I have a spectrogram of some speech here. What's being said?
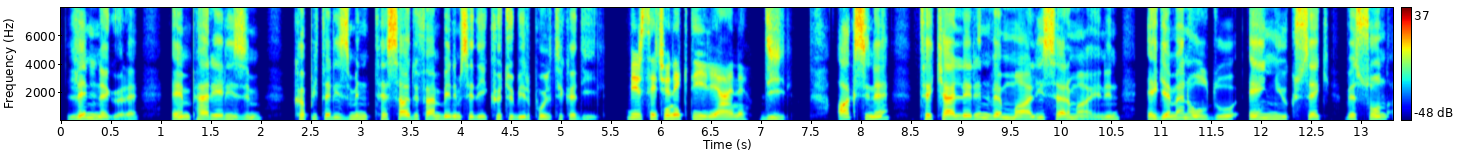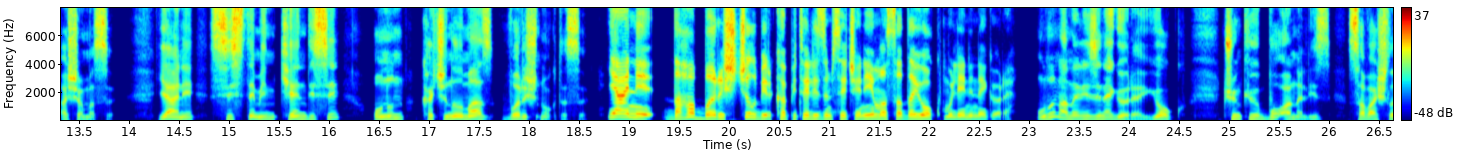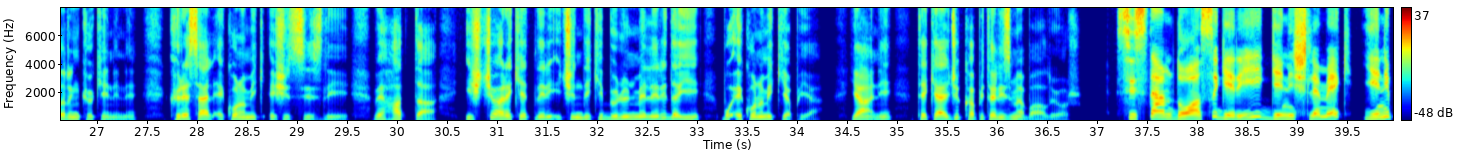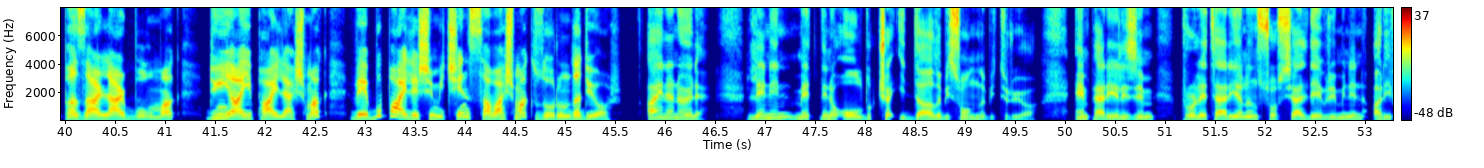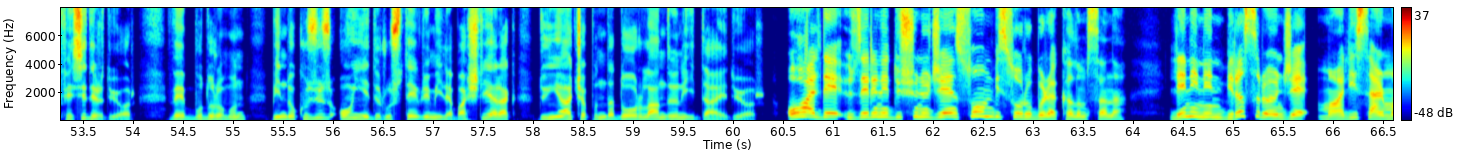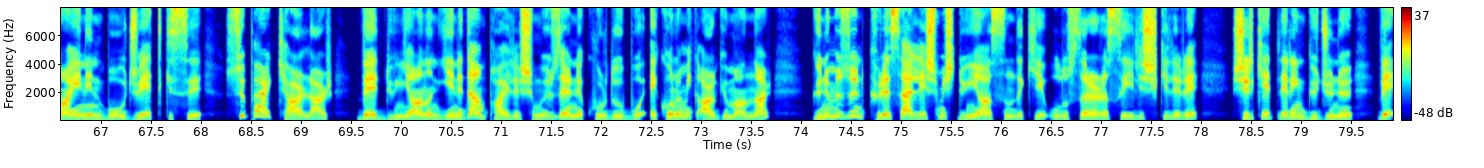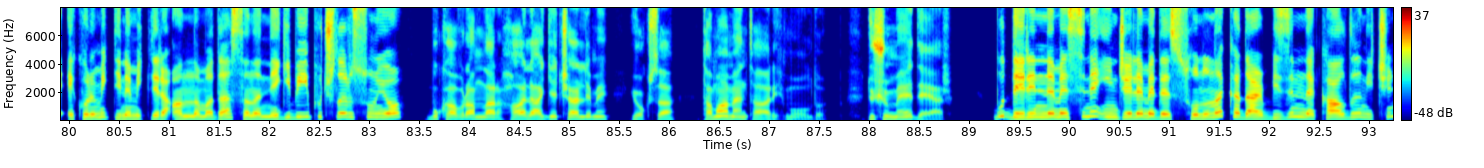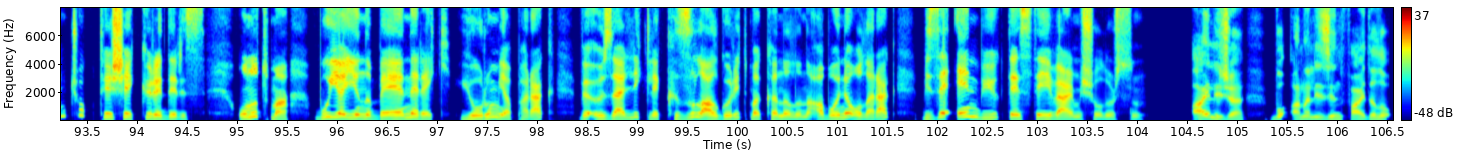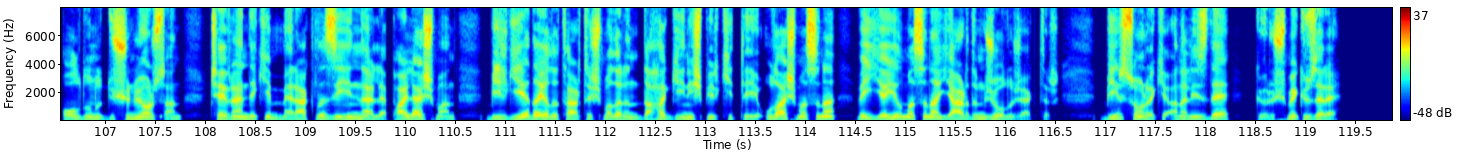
Lenin'e göre emperyalizm, kapitalizmin tesadüfen benimsediği kötü bir politika değil. Bir seçenek değil yani. Değil. Aksine tekerlerin ve mali sermayenin egemen olduğu en yüksek ve son aşaması. Yani sistemin kendisi onun kaçınılmaz varış noktası. Yani daha barışçıl bir kapitalizm seçeneği masada yok mu Lenin'e göre? Onun analizine göre yok. Çünkü bu analiz savaşların kökenini, küresel ekonomik eşitsizliği ve hatta işçi hareketleri içindeki bölünmeleri dahi bu ekonomik yapıya, yani tekelci kapitalizme bağlıyor. Sistem doğası gereği genişlemek, yeni pazarlar bulmak, dünyayı paylaşmak ve bu paylaşım için savaşmak zorunda diyor. Aynen öyle. Lenin metnini oldukça iddialı bir sonla bitiriyor. Emperyalizm, proletaryanın sosyal devriminin arifesidir diyor ve bu durumun 1917 Rus devrimiyle başlayarak dünya çapında doğrulandığını iddia ediyor. O halde üzerine düşüneceğin son bir soru bırakalım sana. Lenin'in bir asır önce mali sermayenin boğucu etkisi, süper karlar ve dünyanın yeniden paylaşımı üzerine kurduğu bu ekonomik argümanlar, günümüzün küreselleşmiş dünyasındaki uluslararası ilişkileri, şirketlerin gücünü ve ekonomik dinamikleri anlamada sana ne gibi ipuçları sunuyor? Bu kavramlar hala geçerli mi yoksa tamamen tarih mi oldu? Düşünmeye değer. Bu derinlemesine incelemede sonuna kadar bizimle kaldığın için çok teşekkür ederiz. Unutma, bu yayını beğenerek, yorum yaparak ve özellikle Kızıl Algoritma kanalına abone olarak bize en büyük desteği vermiş olursun. Ayrıca bu analizin faydalı olduğunu düşünüyorsan, çevrendeki meraklı zihinlerle paylaşman, bilgiye dayalı tartışmaların daha geniş bir kitleye ulaşmasına ve yayılmasına yardımcı olacaktır. Bir sonraki analizde görüşmek üzere.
